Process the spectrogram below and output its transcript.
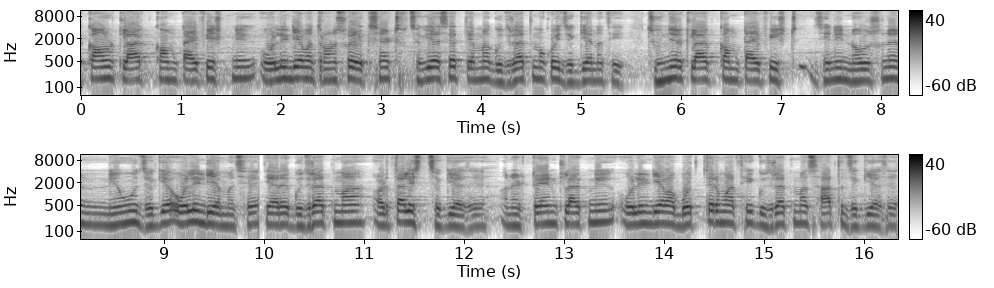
એકાઉન્ટ ક્લાર્ક કમ ટાઈપિસ્ટની ઓલ ઇન્ડિયામાં ત્રણસો એકસઠ જગ્યા છે, તેમાં ગુજરાતમાં કોઈ જગ્યા નથી. જુનિયર ક્લાર્ક કમ ટાઈપિસ્ટ જેની નવસો ને નેવું જગ્યા ઓલ ઇન્ડિયામાં છે, ત્યારે ગુજરાતમાં અડતાલીસ જગ્યા છે અને ટ્રેન ક્લાર્કની ઓલ ઇન્ડિયામાં બોતેરમાંથી ગુજરાતમાં સાત જગ્યા છે.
